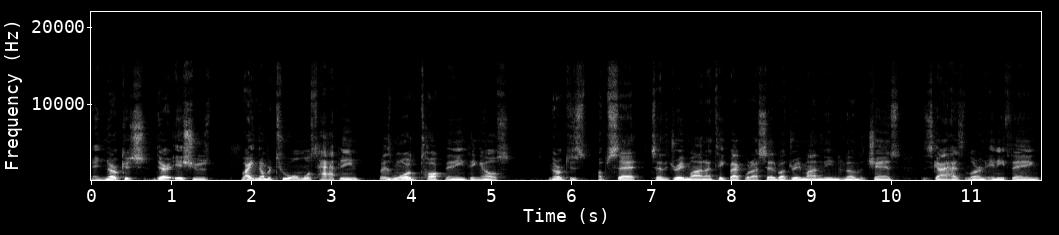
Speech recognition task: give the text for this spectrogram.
and Nurkic, their issues, fight number two almost happening. There's more talk than anything else. Nurk is upset. Said to Draymond, I take back what I said about Draymond needing another chance. This guy hasn't learned anything.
